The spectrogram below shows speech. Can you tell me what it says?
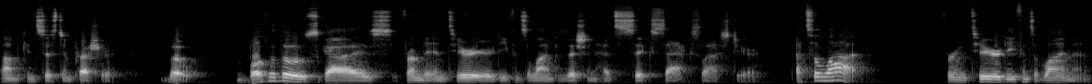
um, consistent pressure. But both of those guys from the interior defensive line position had six sacks last year. That's a lot for interior defensive linemen.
